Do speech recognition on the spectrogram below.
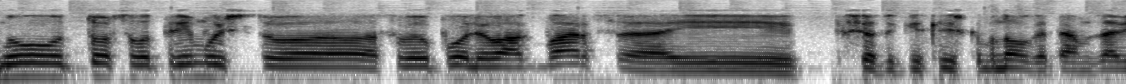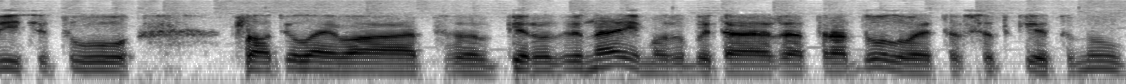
Ну, то, что вот преимущество своего поля у Акбарса, и все-таки слишком много там зависит у Слава от э, первого звена и, может быть, даже от Радолова, это все-таки, это, ну,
